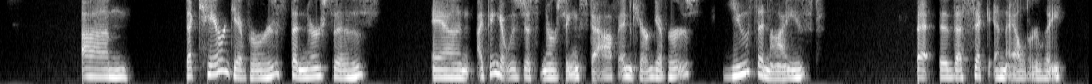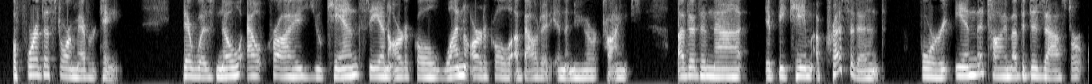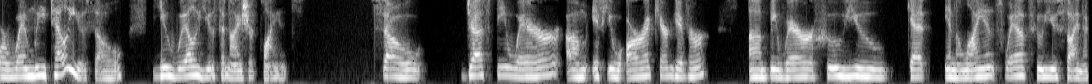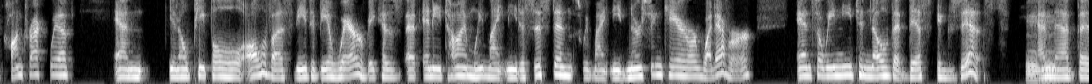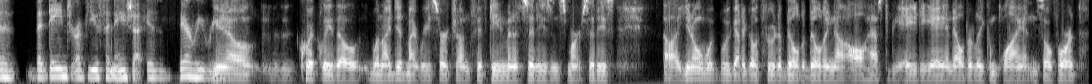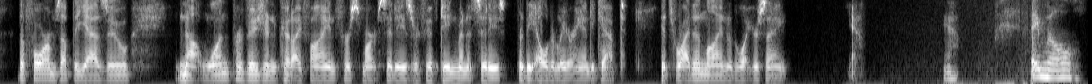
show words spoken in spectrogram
um, the caregivers, the nurses, and I think it was just nursing staff and caregivers euthanized the, the sick and the elderly before the storm ever came. There was no outcry. You can see an article, one article about it in the New York Times. Other than that, it became a precedent for in the time of a disaster or when we tell you so, you will euthanize your clients. So just beware um, if you are a caregiver, um, beware who you get in alliance with, who you sign a contract with. And, you know, people, all of us need to be aware because at any time we might need assistance, we might need nursing care whatever. And so we need to know that this exists Mm-hmm. and that the the danger of euthanasia is very real. You know, quickly though, when I did my research on 15 minute cities and smart cities, uh, you know what we've got to go through to build a building now. All has to be ADA and elderly compliant and so forth. The forms up the yazoo. Not one provision could I find for smart cities or 15 minute cities for the elderly or handicapped. It's right in line with what you're saying. Yeah. Yeah. They will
